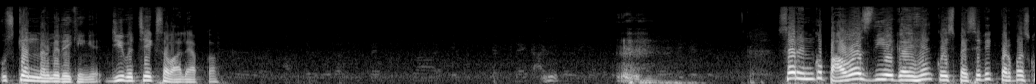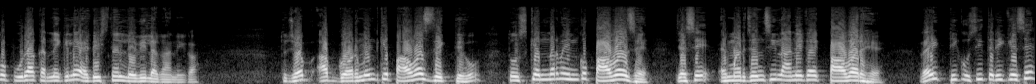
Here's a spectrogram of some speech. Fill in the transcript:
उसके अंदर में देखेंगे। जी बच्चे, एक सवाल है आपका। सर, इनको पावर्स दिए गए हैं कोई स्पेसिफिक पर्पस को पूरा करने के लिए एडिशनल लेवी लगाने का। तो जब आप गवर्नमेंट के पावर्स देखते हो तो उसके अंदर में इनको पावर्स है। जैसे इमरजेंसी लाने का एक पावर है राइट ठीक उसी तरीके से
